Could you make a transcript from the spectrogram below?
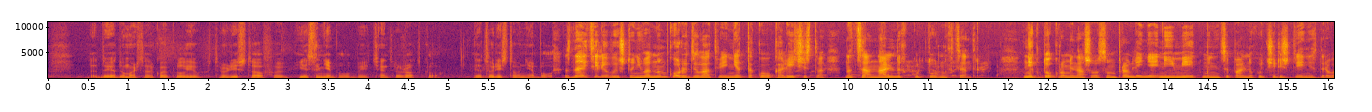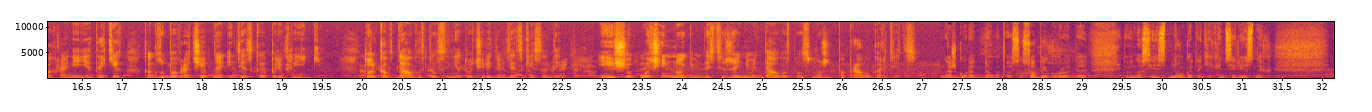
я думаю, что такой прилив туристов, если не было бы центра Ротко, для туристов не было. Знаете ли вы, что ни в одном городе Латвии нет такого количества национальных культурных центров? Никто, кроме нашего самоуправления, не имеет муниципальных учреждений здравоохранения, таких как зубоврачебная и детская поликлиники. Только в Даугавпилсе нет очереди в детские сады. И еще очень многими достижениями Даугавпилс может по праву гордиться. Наш город Даугавпилс особый город, да, и у нас есть много таких интересных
